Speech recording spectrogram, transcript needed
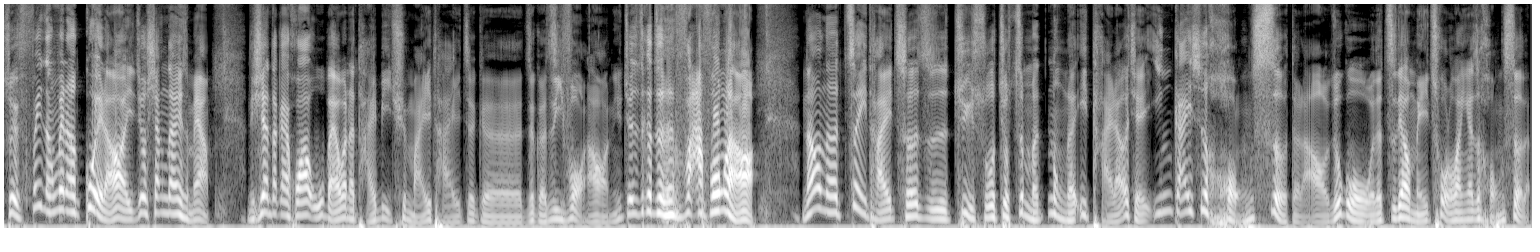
所以非常非常贵了啊，也就相当于什么样？你现在大概花五百万的台币去买一台这个这个 z four 啊，你觉得这个真的发疯了啊？然后呢，这台车子据说就这么弄了一台了，而且应该是红色的了啊。如果我的资料没错的话，应该是红色的。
